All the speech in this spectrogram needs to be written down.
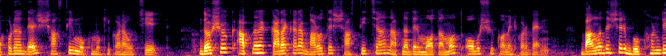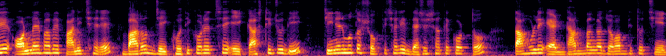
অপরাধের শাস্তির মুখোমুখি করা উচিত। দর্শক, আপনারা কারা কারা ভারতের শাস্তি চান, আপনাদের মতামত অবশ্যই কমেন্ট করবেন। বাংলাদেশের ভূখণ্ডে অন্যায়ভাবে পানি ছেড়ে ভারত যেই ক্ষতি করেছে, এই কাজটি যদি চীনের মতো শক্তিশালী দেশের সাথে করত, তাহলে এর দাঁত ভাঙ্গা জবাব দিত চীন।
